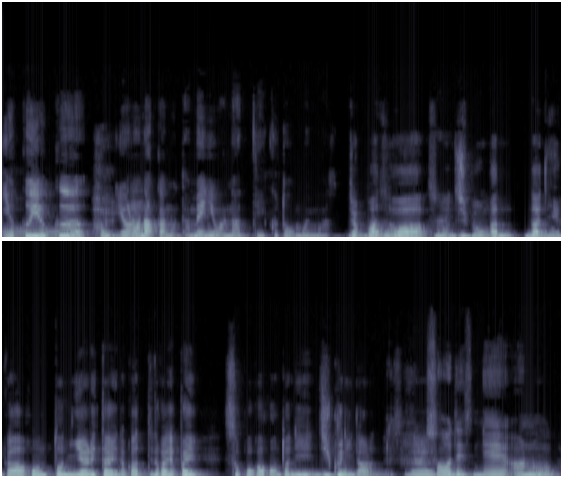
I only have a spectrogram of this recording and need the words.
ゆくゆくはい。世の中のためにはなっていくと思います。じゃあ、まずは、そのはい。自分が何が本当にやりたいのかっていうのが、やっぱりそこが本当に軸になるんですね。そうですね。あの、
